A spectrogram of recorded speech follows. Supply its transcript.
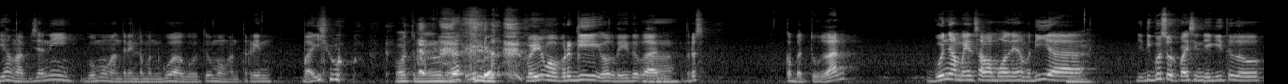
ya nggak bisa nih gue mau nganterin temen gue gue tuh mau nganterin Bayu. Oh temen lu ya. Bayu mau pergi waktu itu kan. Terus kebetulan gue nyamain sama mallnya sama dia. Jadi gue surprisein dia gitu loh.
